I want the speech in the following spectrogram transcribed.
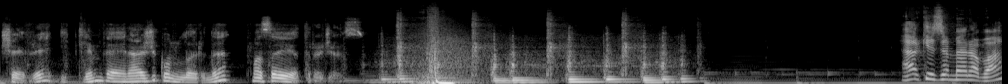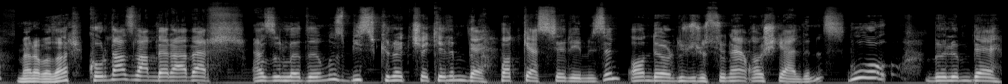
çevre, iklim ve enerji konularını masaya yatıracağız. Herkese merhaba. Merhabalar. Kurnaz'la beraber hazırladığımız Biz Kürek Çekelim de podcast serimizin 14.süne hoş geldiniz. Bu bölümde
